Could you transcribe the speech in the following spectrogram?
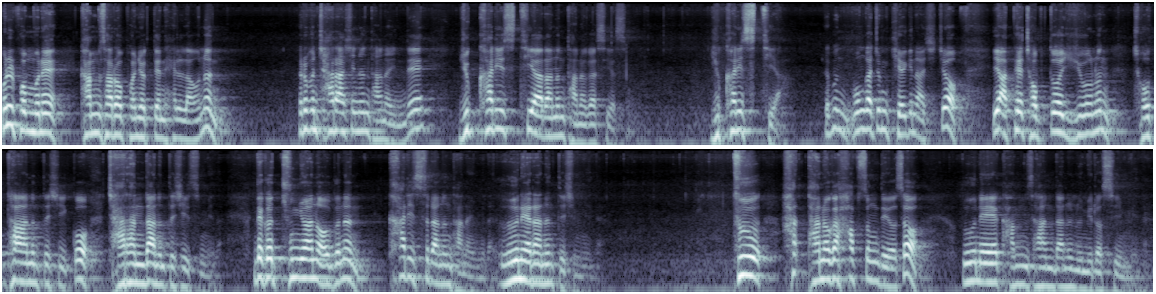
오늘 본문에 감사로 번역된 헬라어는 여러분 잘 아시는 단어인데 유카리스티아라는 단어가 쓰였습니다. 유카리스티아. 여러분 뭔가 좀 기억이 나시죠? 이 앞에 접두어 유는 좋다 하는 뜻이 있고 잘한다 는 뜻이 있습니다. 근데 그 중요한 어근은 카리스라는 단어입니다. 은혜라는 뜻입니다. 두 단어가 합성되어서 은혜에 감사한다는 의미로 쓰입니다.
